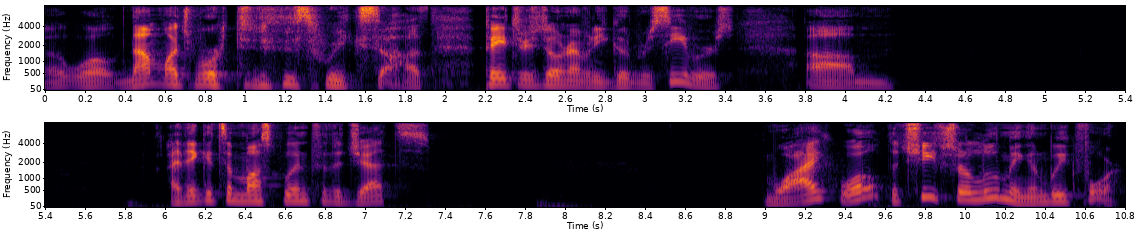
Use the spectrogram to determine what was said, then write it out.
uh, well, not much work to do this week, Sauce. Patriots don't have any good receivers. Um, I think it's a must win for the Jets. Why? Well, the Chiefs are looming in week four.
